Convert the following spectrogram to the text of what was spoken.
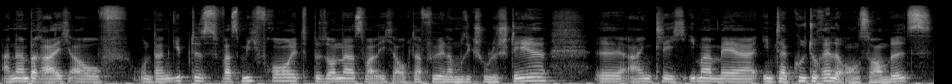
anderen Bereich auf. Und dann gibt es, was mich freut, besonders weil ich auch dafür in der Musikschule stehe, äh, eigentlich immer mehr interkulturelle Ensembles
